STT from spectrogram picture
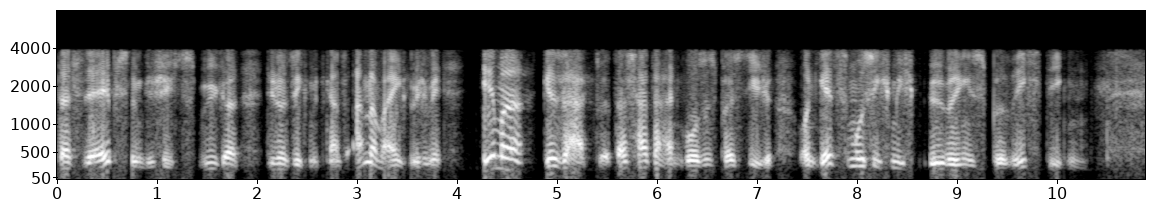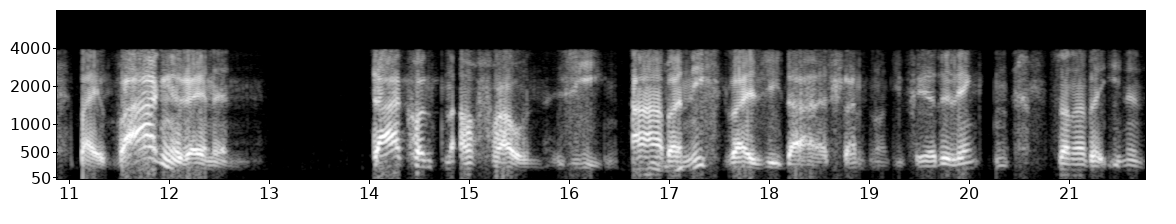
das selbst in Geschichtsbüchern, die nun sich mit ganz anderem eigentlich immer gesagt wird. Das hatte ein großes Prestige. Und jetzt muss ich mich übrigens berichtigen bei Wagenrennen, da konnten auch Frauen siegen. Aber mhm. nicht, weil sie da standen und die Pferde lenkten, sondern bei ihnen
